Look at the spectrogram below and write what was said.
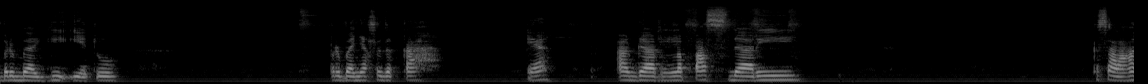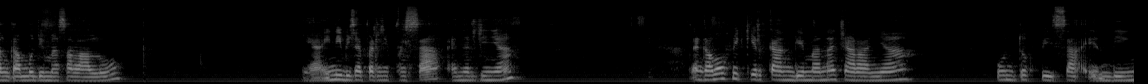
berbagi yaitu berbanyak sedekah ya agar lepas dari kesalahan kamu di masa lalu ya ini bisa versi versa energinya. Dan kamu pikirkan gimana caranya untuk bisa ending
